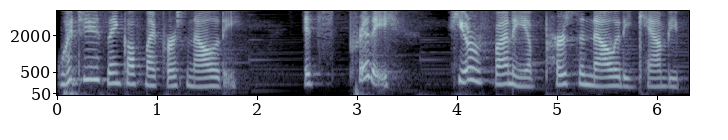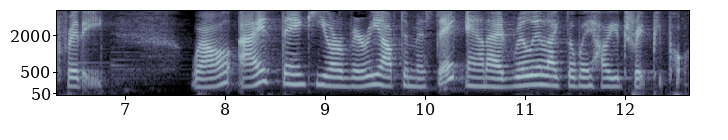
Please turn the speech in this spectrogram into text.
What do you think of my personality? It's pretty. You're funny. A personality can be pretty. Well, I think you are very optimistic and I really like the way how you treat people.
